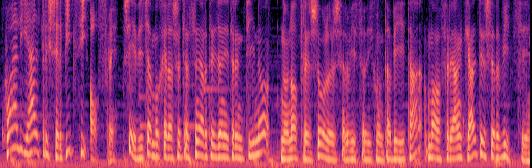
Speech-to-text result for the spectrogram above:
quali altri servizi offre? Sì, diciamo che l'Associazione Artigiani Trentino non offre solo il servizio di contabilità, ma offre anche altri servizi,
